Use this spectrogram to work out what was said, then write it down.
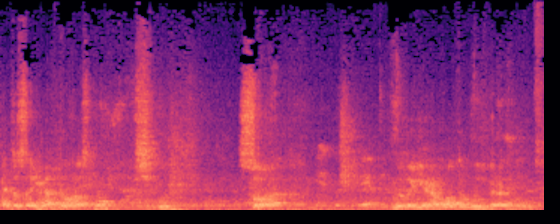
Это займет у вас, ну, секунд 40. В итоге работа будет гораздо лучше.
